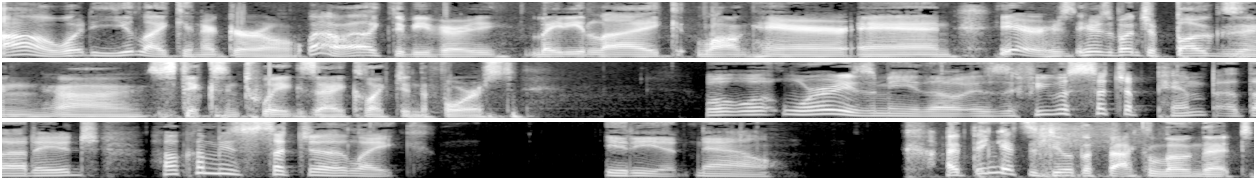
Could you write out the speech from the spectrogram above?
oh, what do you like in a girl? Well, I like to be very ladylike, long hair, and here, here's, here's a bunch of bugs and uh, sticks and twigs I collect in the forest. What, what worries me though is if he was such a pimp at that age, how come he's such a like idiot now? I think it's to deal with the fact alone that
